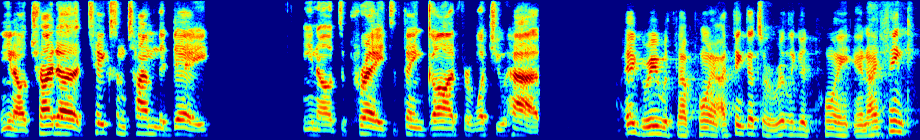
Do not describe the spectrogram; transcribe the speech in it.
You know try to take some time in the day you know to pray to thank god for what you have. I agree with that point. I think that's a really good point. And i think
